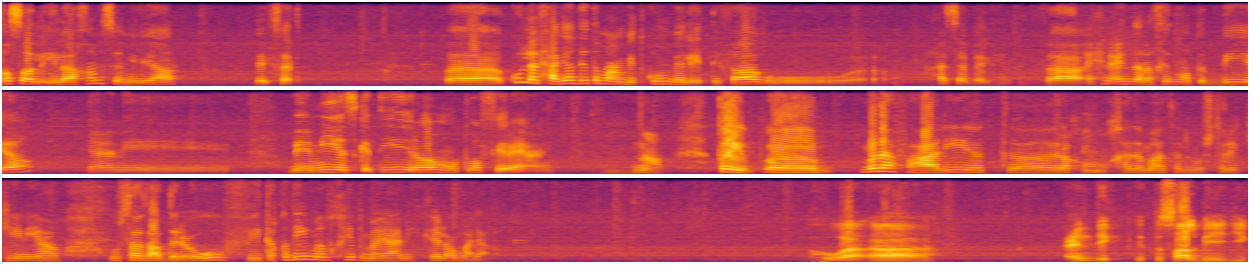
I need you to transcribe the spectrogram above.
تصل إلى خمسة مليار للفرد. فكل الحاجات دي طبعا بتكون بالاتفاق وحسب الهنا فإحنا عندنا خدمة طبية يعني بميز كثيرة متوفرة يعني. نعم. طيب آه، مدى فعالية آه، رقم خدمات المشتركين يا أستاذ عبد الرؤوف في تقديم الخدمة يعني للعملاء؟ هو آه عندك اتصال بيجيك.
